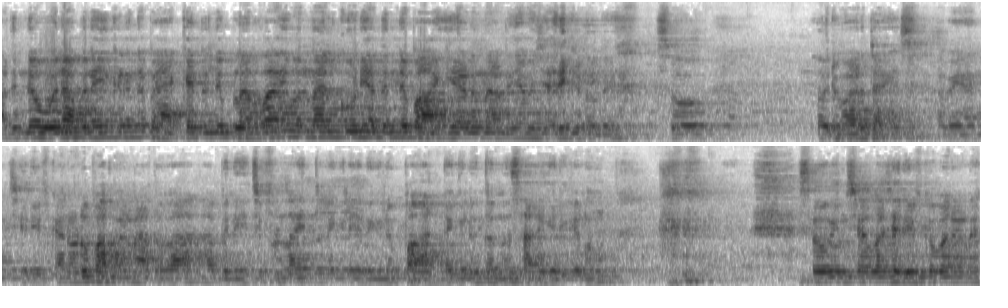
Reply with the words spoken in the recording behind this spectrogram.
അതിന്റെ ഓൻ അഭിനയിക്കുന്നതിന്റെ ബാക്കെൻഡിൽ ബ്ലറായി വന്നാൽ കൂടി അതിന്റെ ഭാഗ്യമാണെന്നാണ് ഞാൻ വിചാരിക്കുന്നത്. സോ ഒരുപാട് താങ്ക്സ് അപ്പൊ ഞാൻ ഷെരീഫ് ഖാനോട് പറഞ്ഞു അഥവാ അഭിനയിച്ച് ഫുൾ ആയിട്ടില്ലെങ്കിൽ ഏതെങ്കിലും പാട്ടെങ്കിലും തന്ന് സഹകരിക്കണം. സോ ഇൻഷാല്ല ഷെരീഫ് ഖാൻ പറയണേ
